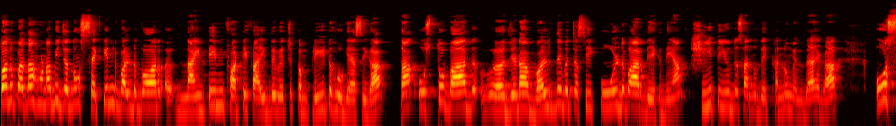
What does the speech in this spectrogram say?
ਤੁਹਾਨੂੰ ਪਤਾ ਹੋਣਾ ਵੀ ਜਦੋਂ ਸੈਕੰਡ ਵਰਲਡ ਵਾਰ 1945 ਦੇ ਵਿੱਚ ਕੰਪਲੀਟ ਹੋ ਗਿਆ ਸੀਗਾ ਤਾਂ ਉਸ ਤੋਂ ਬਾਅਦ ਜਿਹੜਾ ਵਰਲਡ ਦੇ ਵਿੱਚ ਅਸੀਂ ਕੋਲਡ ਵਾਰ ਦੇਖਦੇ ਹਾਂ ਸ਼ੀਤ ਯੁੱਧ ਸਾਨੂੰ ਦੇਖਣ ਨੂੰ ਮਿਲਦਾ ਹੈਗਾ ਉਸ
